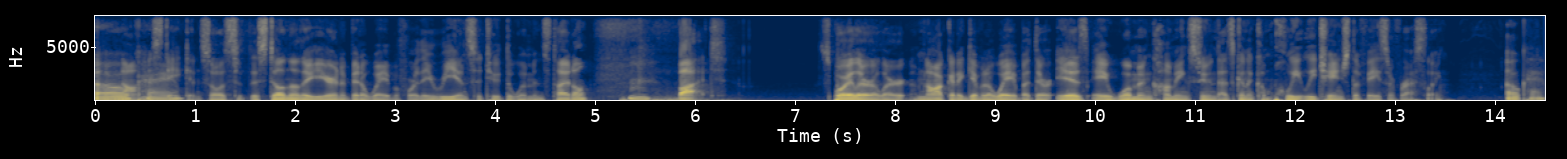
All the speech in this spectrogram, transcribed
If I'm not Okay. mistaken. So it's, it's still another year and a bit away before they reinstitute the women's title. Hmm. But spoiler alert, I'm not going to give it away, but there is a woman coming soon that's going to completely change the face of wrestling. Okay.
